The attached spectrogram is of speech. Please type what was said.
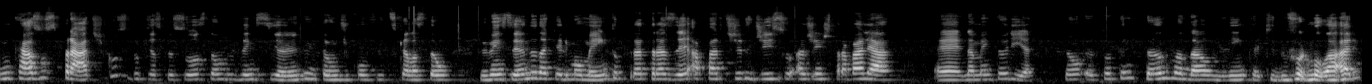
em, casos práticos do que as pessoas estão vivenciando, então de conflitos que elas estão vivenciando naquele momento, para trazer a partir disso a gente trabalhar é, na mentoria. Então eu estou tentando mandar o link aqui do formulário,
